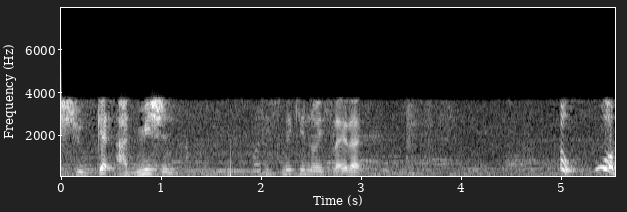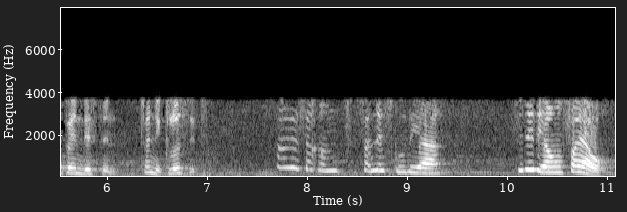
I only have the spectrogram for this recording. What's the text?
You should get admission. What is making noise like that? Oh, who opened this thing? Trying to close it. To Sunday school. They are today. They are on fire. oh.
